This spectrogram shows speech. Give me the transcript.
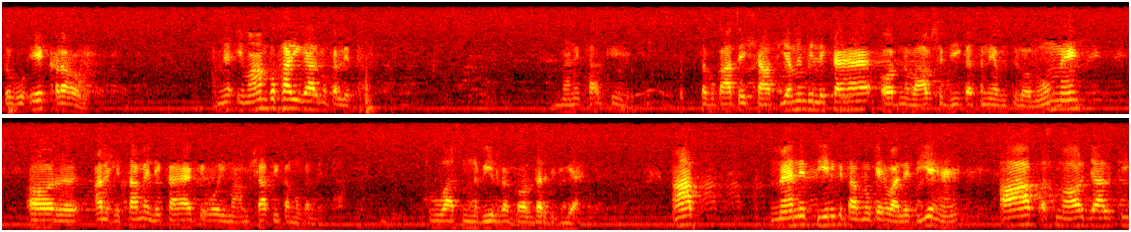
تو وہ ایک کھڑا ہو گیا۔ امام بخاری غیر مکلف تھا۔ میں نے کہا کہ طبقات شافیہ میں بھی لکھا ہے اور نواب صدیق حسن عبد العلوم میں اور الحصہ میں لکھا ہے کہ وہ امام شافی کا مکلف تھا۔ ابو آسم نبیل کا کال درج کیا ہے۔ آپ، میں نے تین کتابوں کے حوالے دیے ہیں۔ آپ اسما اور جال کی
